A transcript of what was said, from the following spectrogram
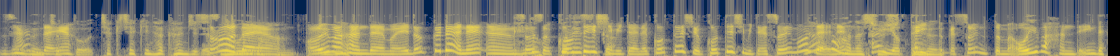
ずいぶんちょっと、チャキチャキな感じですね。そうだよ。お岩ん。藩だよ。もう江戸っ子だよね。うん、そうそう。皇帝史みたいな、皇太子を皇帝史みたいな、そういうもんだよね。何の話を太陽、太とかそういうのと、まあ、お岩藩でいいんだよ。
